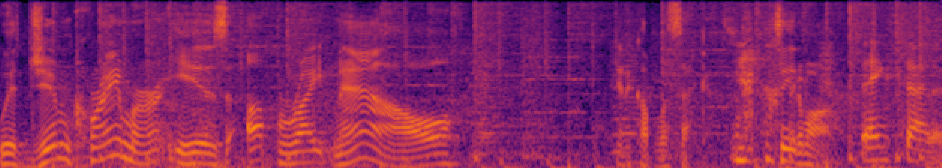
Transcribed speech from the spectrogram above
with Jim Cramer is up right now in a couple of seconds. See you tomorrow. Thanks, Tyler.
